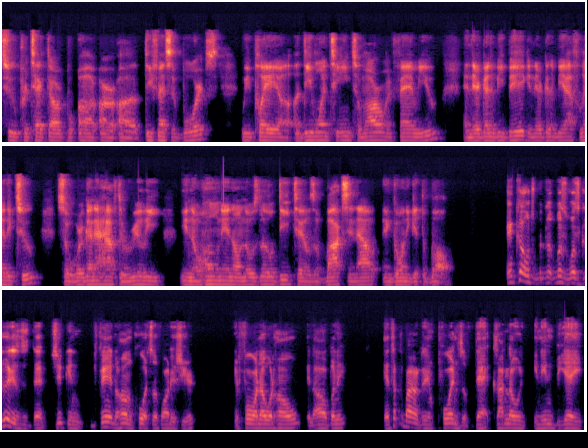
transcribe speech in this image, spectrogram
to protect our uh, our uh, defensive boards. We play a a D1 team tomorrow in FAMU, and they're going to be big and they're going to be athletic too. So we're going to have to really, you know, hone in on those little details of boxing out and going to get the ball. And coach, what's what's good is that you can defend the home court so far this year. You're four and zero oh at home in Albany, and talk about the importance of that because I know in NBA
